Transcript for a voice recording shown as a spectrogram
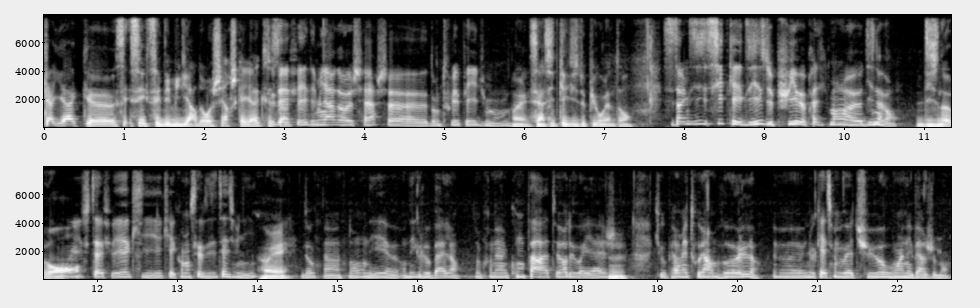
Kayak. Euh, c'est des milliards de recherches, Kayak, c'est ça Tout à fait, des milliards de recherches dans tous les pays du monde. C'est un site qui existe depuis combien de temps? C'est un site qui existe depuis pratiquement 19 ans. 19 ans. Oui, tout à fait, qui, a commencé aux États-Unis. Donc maintenant, on est, euh, on est global. Donc on est un comparateur de voyage mm. qui vous permet de trouver un vol, euh, une location de voiture ou un hébergement.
